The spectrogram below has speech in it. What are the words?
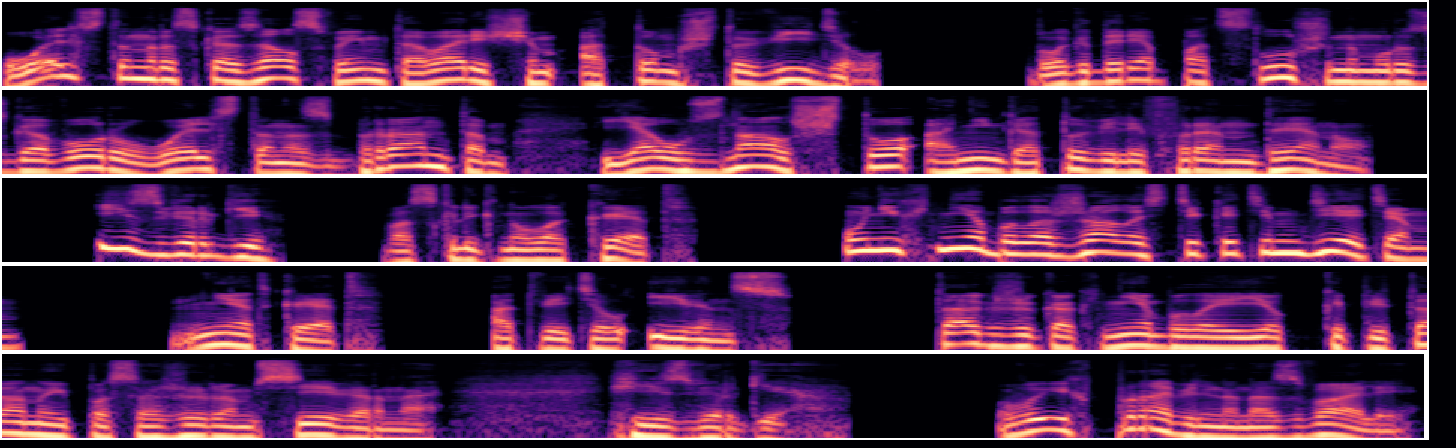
Уэльстон рассказал своим товарищам о том, что видел. Благодаря подслушанному разговору Уэльстона с Брантом я узнал, что они готовили Френдену. «Изверги!» — воскликнула Кэт. У них не было жалости к этим детям». «Нет, Кэт», — ответил Ивенс. «Так же, как не было ее к капитану и пассажирам Северна. Изверги». Вы их правильно назвали.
